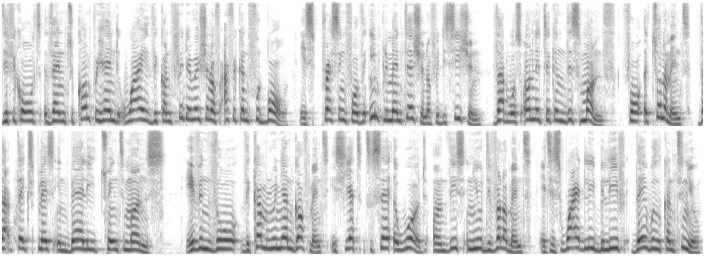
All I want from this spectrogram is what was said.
Difficult then to comprehend why the Confederation of African Football is pressing for the implementation of a decision that was only taken this month for a tournament that takes place in barely 20 months. Even though the Cameroonian government is yet to say a word on this new development, it is widely believed they will continue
